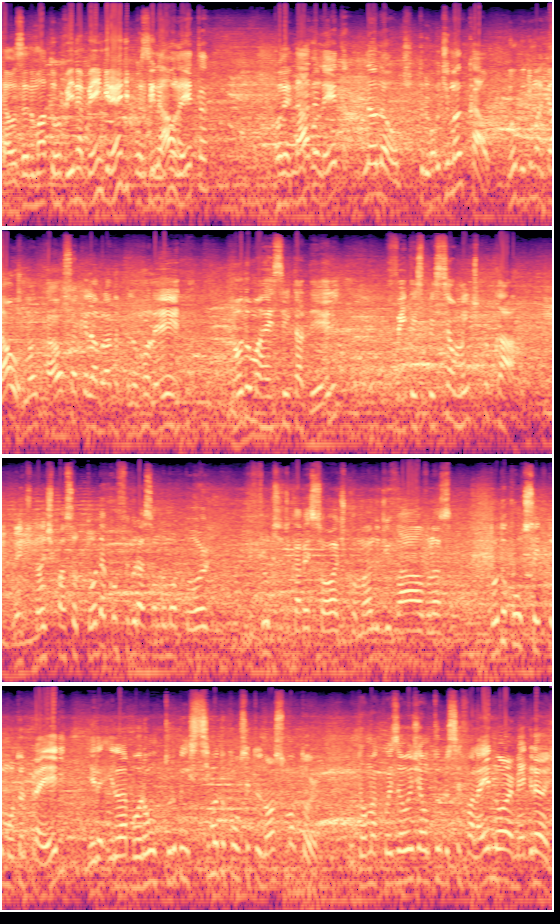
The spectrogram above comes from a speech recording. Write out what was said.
Tá usando uma turbina bem grande, por Turbina sinal, né? Roleta, Roletada? roleta, não, não, de turbo de mancal. Turbo de mancal? De mancal, só que elaborado pelo roleta, toda uma receita dele, feita especialmente para o carro. Uhum. Então a gente passou toda a configuração do motor, de fluxo de cabeçote, comando de válvulas, todo o conceito do motor para ele, ele elaborou um turbo em cima do conceito do nosso motor. Então uma coisa hoje é um turbo, você fala, é enorme, é grande.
